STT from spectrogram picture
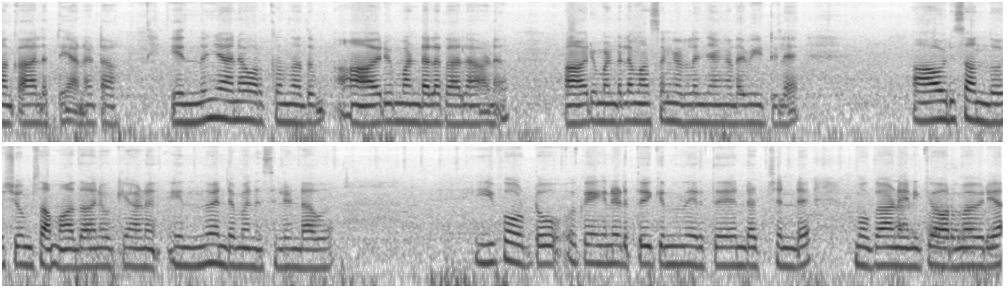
ആ കാലത്തെയാണ് കേട്ടോ. എന്നും ഞാൻ ഓർക്കുന്നതും ആ ഒരു മണ്ഡലകാലമാണ്. ആ ഒരു മണ്ഡല മാസങ്ങളിൽ ഞങ്ങളുടെ വീട്ടിലെ ആ ഒരു സന്തോഷവും സമാധാനവും ഒക്കെയാണ് എന്നും എന്റെ മനസ്സിലുണ്ടാവുക. ഈ ഫോട്ടോ ഒക്കെ ഇങ്ങനെ എടുത്തു വയ്ക്കുന്ന നേരത്ത് എന്റെ അച്ഛന്റെ മുഖമാണ് എനിക്ക് ഓർമ്മ വരിക.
